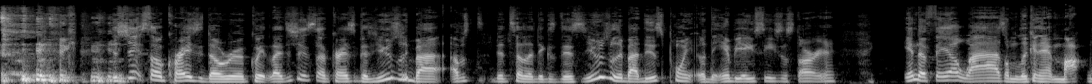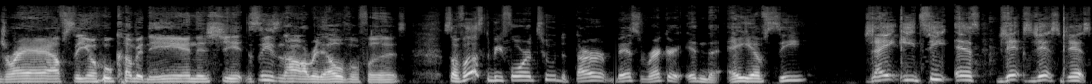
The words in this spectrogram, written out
the shit's so crazy though, real quick. Like the shit's so crazy because usually by I was been telling niggas this. Usually by this point of the NBA season starting, NFL wise, I'm looking at mock drafts, seeing who coming in and shit. The season already over for us. So for us to be forward to the third best record in the AFC, J E T S Jets, Jets, Jets.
